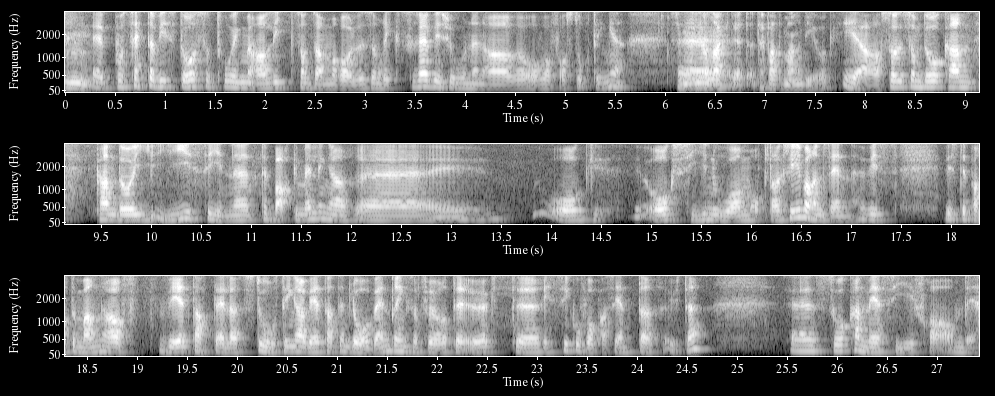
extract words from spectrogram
Mm. Eh, på sett og vis da så tror jeg vi har litt sånn samme rolle som Riksrevisjonen har overfor Stortinget. Som har lagt et departement, de òg. Ja, så, som da kan, kan da gi sine tilbakemeldinger eh, og, og si noe om oppdragsgiveren sin. Hvis, hvis departementet har vedtatt, eller Stortinget har vedtatt en lovendring som fører til økt eh, risiko for pasienter ute, eh, så kan vi si ifra om det.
